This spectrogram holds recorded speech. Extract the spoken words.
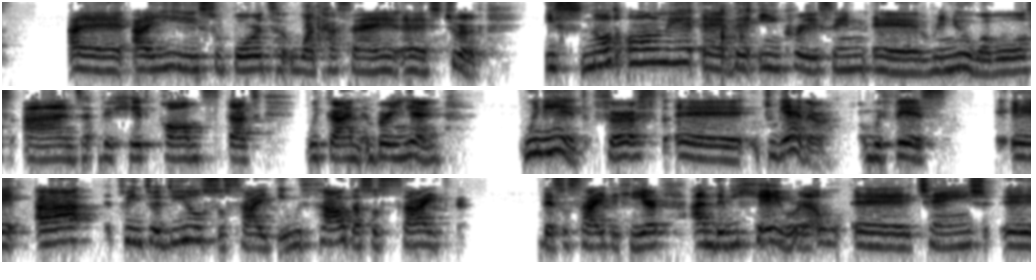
I support what has said Stuart. It's not only the increase in renewables and the heat pumps that we can bring in. We need first, together with this, to introduce society without a society the society here and the behavioral uh, change uh,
